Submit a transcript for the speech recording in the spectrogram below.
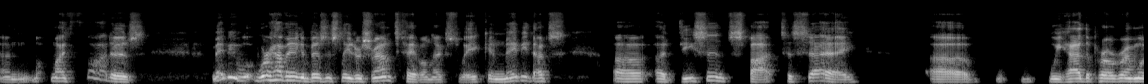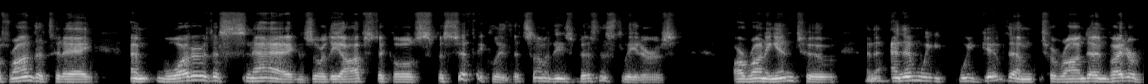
and my thought is maybe we're having a business leaders roundtable next week, and maybe that's uh, a decent spot to say uh, we had the program with Rhonda today, and what are the snags or the obstacles specifically that some of these business leaders are running into? And, and then we, we give them to Rhonda, invite her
